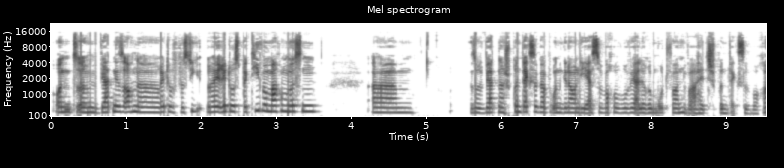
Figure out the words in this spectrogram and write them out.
Und ähm, wir hatten jetzt auch eine Retrospektive machen müssen. Ähm, also wir hatten einen Sprintwechsel gehabt und genau in die erste Woche, wo wir alle remote waren, war halt Sprintwechselwoche.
